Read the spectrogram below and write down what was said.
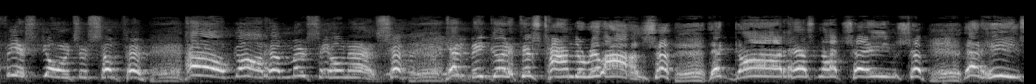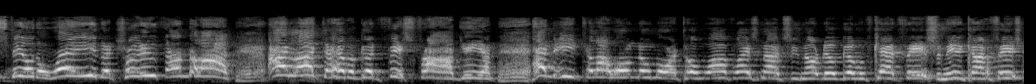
fish joints or something. Oh, God, have mercy on us. It'd be good at this time to realize that God has not changed, that He's still the way, the truth, and the life. I'd like to have a good fish fry again Had to eat till I want no more. I told my wife last night she's not real good with catfish and any kind of fish.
